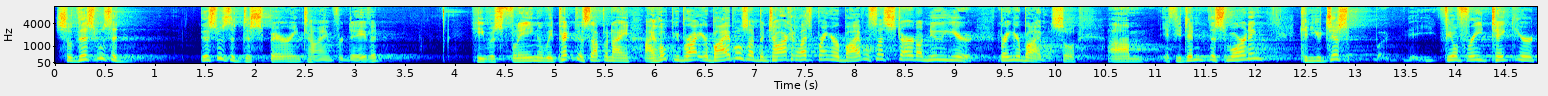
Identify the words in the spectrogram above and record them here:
So this was a this was a despairing time for David. He was fleeing, and we picked this up. And I, I hope you brought your Bibles. I've been talking. Let's bring our Bibles. Let's start a new year. Bring your Bibles. So, um, if you didn't this morning, can you just feel free take your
